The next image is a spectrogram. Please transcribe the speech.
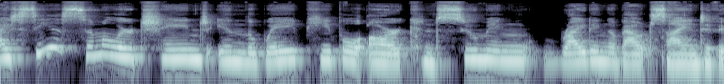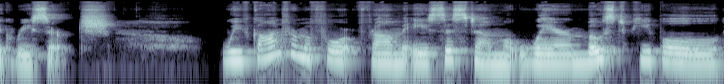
I see a similar change in the way people are consuming writing about scientific research. We've gone from a for, from a system where most people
